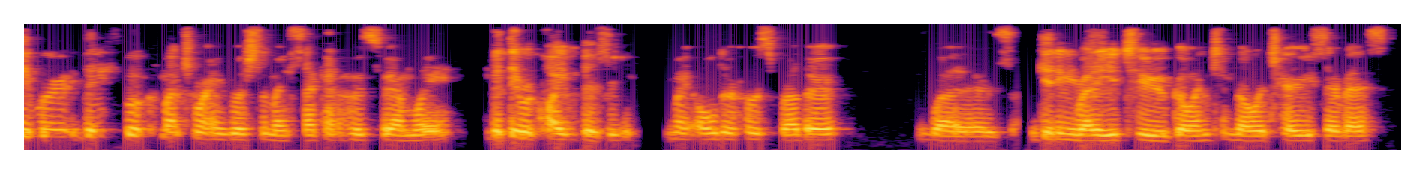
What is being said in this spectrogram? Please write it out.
they were they spoke much more English than my second host family, but they were quite busy. My older host brother was getting ready to go into military service.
